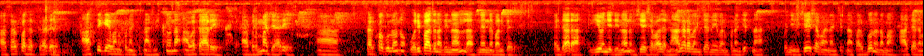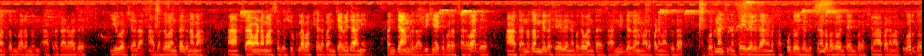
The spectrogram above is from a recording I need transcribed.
ಆ ಸರ್ಪಸತ್ರದ ಆಸ್ತಿಕೇವನ ಪುನಂಚಿತ್ ನಾ ವಿಷ್ಣುನ ಅವತಾರೆ, ಆ ಬ್ರಹ್ಮಚಾರಿ, ಆ ಸರ್ಪಕುಲನು ಒರಿಪಾದನ ದಿನ ಅಲ್ಲ, ನೆನ್ನೆ ಪನ್ಪೇರು ಐದಾರ ಈ ಒಂದು ದಿನ ವಿಶೇಷವಾದ ನಾಗರ ಪಂಚಮಿ ಪುನಂಚಿತ್ನ ಒಂದು ವಿಶೇಷವಾದ ಅಂಚಿತ್ನ ಪರ್ಬನು ನಮ್ಮ ಆಚರಣೆ ಮಾಡ್ಕೊಂಡು ಬರೋದು ಆ ಪ್ರಕಾರವಾದ ಈ ವರ್ಷ ಆ ಭಗವಂತಗೆ ನಮ್ಮ ಆ ಶ್ರಾವಣ ಮಾಸದ ಶುಕ್ಲ ಪಕ್ಷದ ಪಂಚಮಿದಾನಿ, ಪಂಚಾಮೃತ ಅಭಿಷೇಕ ಪುರಸ್ಕಾರವಾದ ಆ ತನುತಂಬಿಲ ಸೇವೆಯನ್ನು ಭಗವಂತ ಸಾನ್ನಿಧ್ಯಗಳನ್ನು ಅರ್ಪಣೆ ಮಾಡ್ತದ. ಕೊರ್ನಂಚಿನ ಸೇವೆಯ ದಾನದ ತಪ್ಪು ದೋಷಲಿತ್ತನಲ್ಲ ಭಗವಂತ ಏನು ಕ್ಷಮಾಪಣೆ ಮಾತುಕೊಡ್ದು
